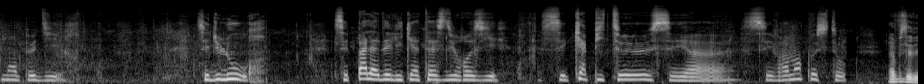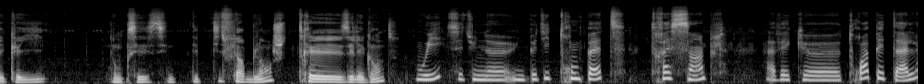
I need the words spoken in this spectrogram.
comment on peut dire? C'est du lourd. C'est pas la délicatesse du rosier. C'est capiteux, c'est euh, c'est vraiment costaud. Là, vous avez cueilli. Donc, c'est des petites fleurs blanches, très élégantes. Oui, c'est une, une petite trompette très simple avec euh, trois pétales.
